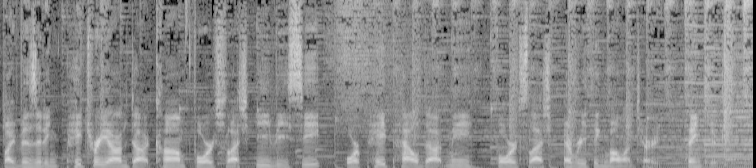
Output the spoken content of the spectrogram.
by visiting patreon.com forward slash EVC or paypal.me forward slash everythingvoluntary. Thank you.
